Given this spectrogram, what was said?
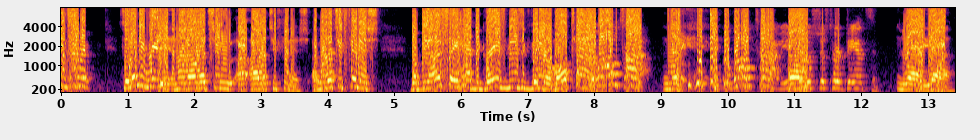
consider. So let me read it, and then I'll let you. Uh, I'll let you finish. I'm gonna let you finish. But Beyonce had the greatest music video of all time. Of all time! Of all time! Even Um, though it's just her dancing. Right, yeah.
